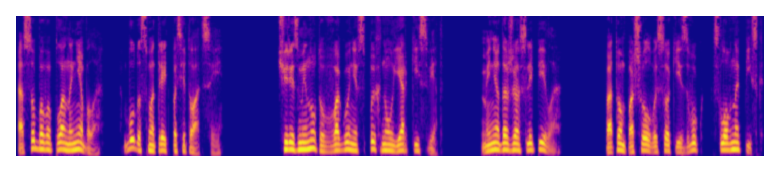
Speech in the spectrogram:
Особого плана не было, буду смотреть по ситуации. Через минуту в вагоне вспыхнул яркий свет. Меня даже ослепило. Потом пошел высокий звук, словно писк.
